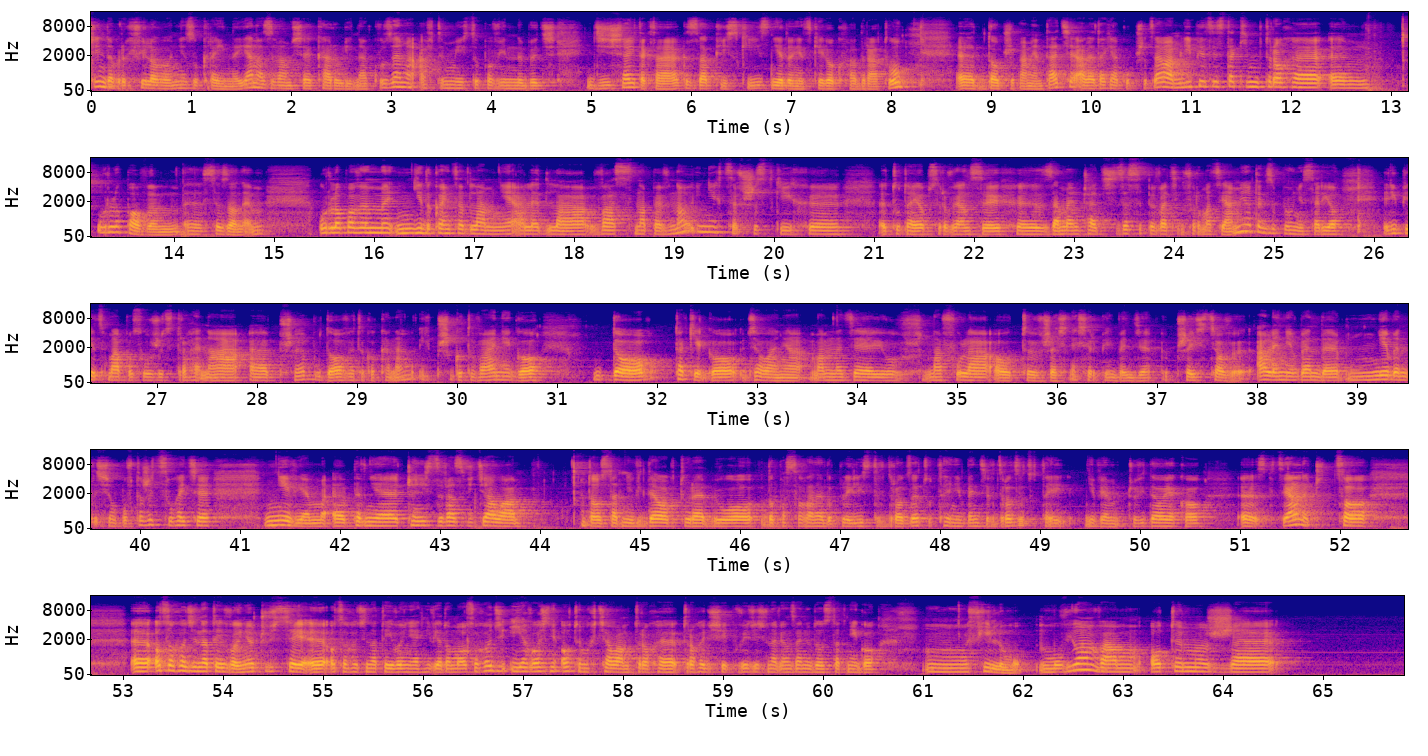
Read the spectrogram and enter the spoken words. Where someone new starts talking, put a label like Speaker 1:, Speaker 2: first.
Speaker 1: Dzień dobry, chwilowo nie z Ukrainy. Ja nazywam się Karolina Kuzema, a w tym miejscu powinny być dzisiaj, tak, tak, zapiski z niedonieckiego kwadratu. E, Dobrze pamiętacie, ale tak jak uprzedzałam, lipiec jest takim trochę em, urlopowym e, sezonem. Urlopowym nie do końca dla mnie, ale dla Was na pewno i nie chcę wszystkich e, tutaj obserwujących e, zamęczać, zasypywać informacjami, a tak zupełnie serio. Lipiec ma posłużyć trochę na e, przebudowę tego kanału i przygotowanie go do takiego działania. Mam nadzieję już na fula od września, sierpień będzie przejściowy, ale nie będę, nie będę się powtarzać. Słuchajcie, nie wiem, e, pewnie część z Was widziała to ostatnie wideo, które było dopasowane do playlisty w drodze. Tutaj nie będzie w drodze, tutaj nie wiem, czy wideo jako e, specjalne, czy co. E, O co chodzi na tej wojnie? Oczywiście e, o co chodzi na tej wojnie, jak nie wiadomo o co chodzi, i ja właśnie o tym chciałam trochę, trochę dzisiaj powiedzieć w nawiązaniu do ostatniego mm, filmu. Mówiłam Wam o tym, że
